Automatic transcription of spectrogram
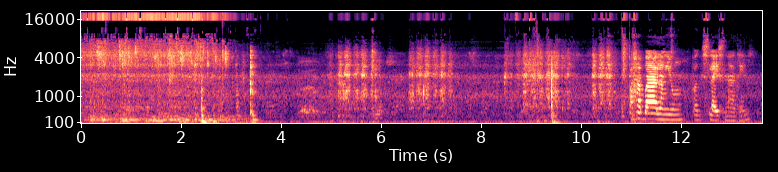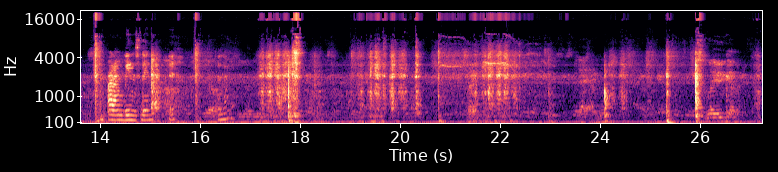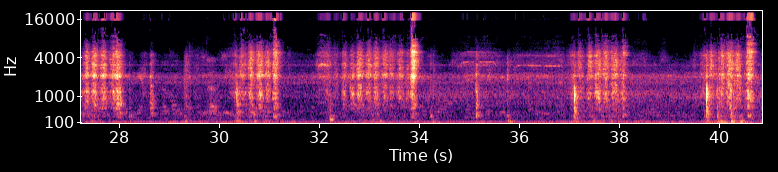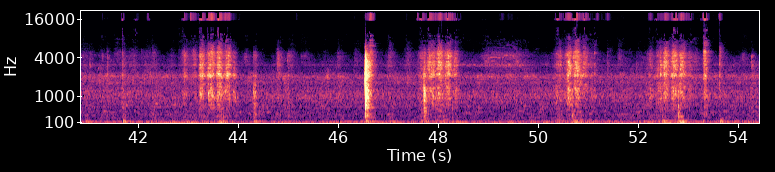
Pahaba lang yung pag-slice natin. Parang beans din. Eh. Ano?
